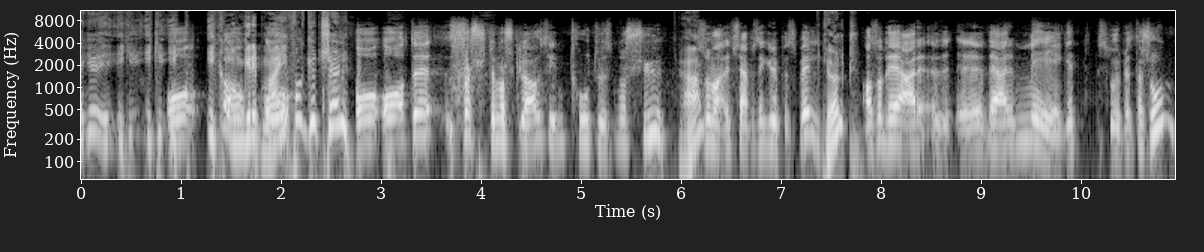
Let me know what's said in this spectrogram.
Ikke, ikke, ikke, ikke, Og- ikke og- angrip meg, for guds skyld! Og, og at det første norske lag siden 2007, Ja. som er et Champions League-gruppespill Kult. Altså, det er, eh, det er meget stor prestasjon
